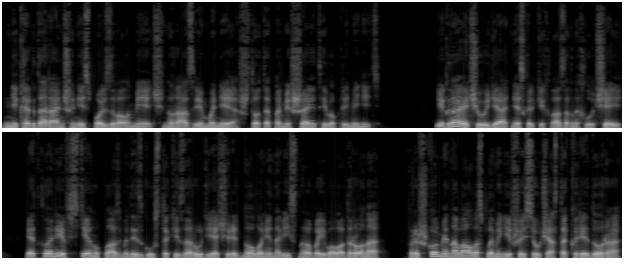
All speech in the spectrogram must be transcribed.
Никогда раньше не использовал меч, но разве мне что-то помешает его применить? Играючи, уйдя от нескольких лазерных лучей и отклонив в стену плазменный сгусток из орудия очередного ненавистного боевого дрона, прыжком миновал воспламенившийся участок коридора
